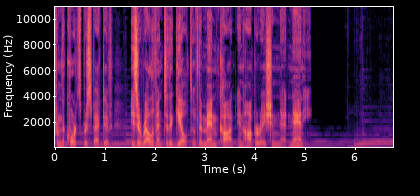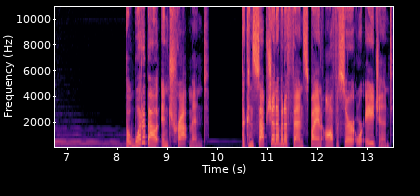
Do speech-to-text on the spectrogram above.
from the court's perspective, is irrelevant to the guilt of the men caught in Operation Net Nanny. But what about entrapment? The conception of an offense by an officer or agent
